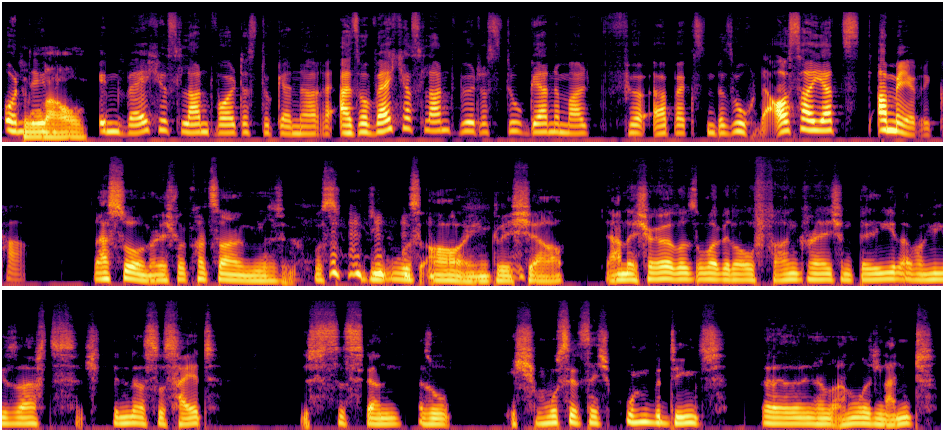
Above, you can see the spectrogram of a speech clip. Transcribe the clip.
Und in, Genau. in welches Land wolltest du generell, also welches Land würdest du gerne mal für Urbexen besuchen? Außer jetzt Amerika. Ach so, ich wollte gerade sagen, die USA eigentlich, ja. Ja, ich höre das immer wieder auf Frankreich und Belgien, aber wie gesagt, ich bin das Zeit, ist es dann, also ich muss jetzt nicht unbedingt äh, in ein anderes Land,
